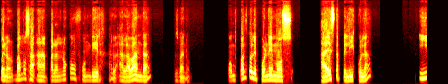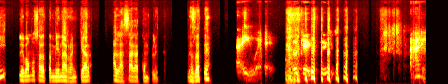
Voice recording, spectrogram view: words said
bueno, vamos a, a- para no confundir a la, a la banda, pues bueno, ¿con ¿cuánto le ponemos a esta película? Y le vamos a también a rankear a la saga completa. ¿Les late? Ay, güey. Ok. sí. Ay,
